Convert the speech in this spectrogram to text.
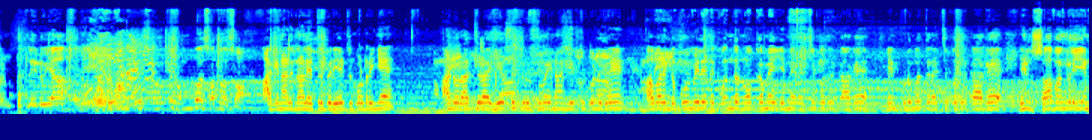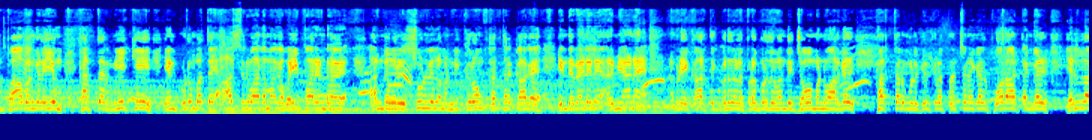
மாறணும் இல்லையா அதுதான் ரொம்ப சந்தோஷம். ஆகினால் இதனால எத்தனை பேர் ஏற்றுக்கொள்றீங்க? ஆண்டோர் அச்சுரா இயேசு கிறிஸ்துவை நான் ஏற்றுக்கொள்ளுகிறேன். அவர் இந்த பூமியில் எனக்கு வந்த நோக்கமே என்னை ரட்சிப்பதற்காக என் குடும்பத்தை ரட்சிப்பதற்காக என் சாபங்களையும் என் பாவங்களையும் கத்தர் நீக்கி என் குடும்பத்தை ஆசீர்வாதமாக வைப்பார் என்ற அந்த ஒரு சூழ்நிலை நம்ம நிற்கிறோம். கத்தருக்காக இந்த வேளையிலே அருமையான நம்முடைய கார்த்திக் விருதுகளை பிரபுரதர் வந்து ஜெபம் பண்ணுவார்கள். கத்தர் உங்களுக்கு இருக்கிற பிரச்சனைகள் போராட்டங்கள் எல்லா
